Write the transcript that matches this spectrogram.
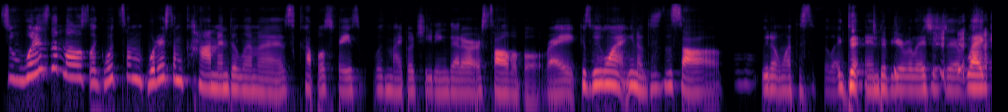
So what is the most like what's some what are some common dilemmas couples face with micro cheating that are solvable, right? Because we want, you know, this is the solve. We don't want this to feel like the end of your relationship. like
